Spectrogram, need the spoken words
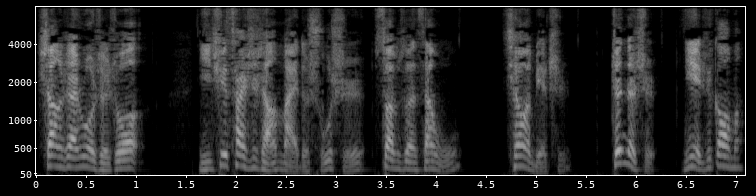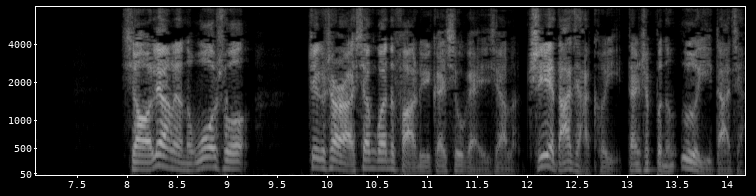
上善若水说：“你去菜市场买的熟食算不算三无？千万别吃，真的是你也去告吗？”小亮亮的窝说：“这个事儿啊，相关的法律该修改一下了。职业打假可以，但是不能恶意打假。”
